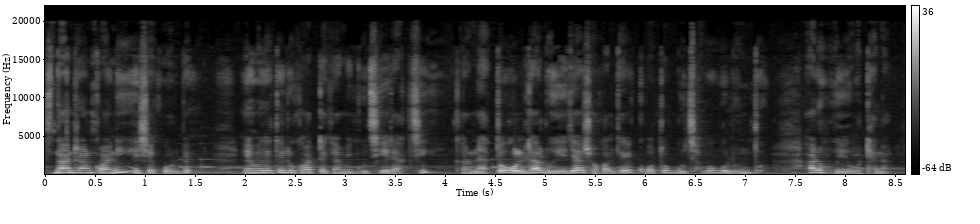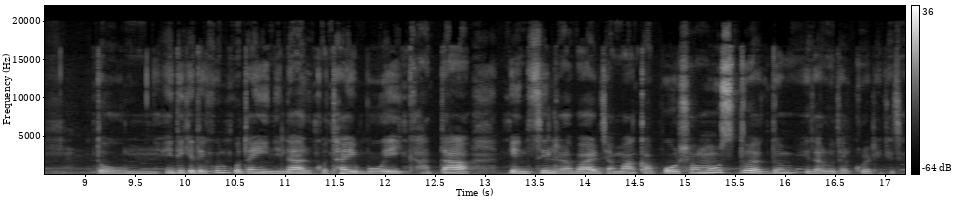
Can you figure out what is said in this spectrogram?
স্নান টান করেনি, এসে করবে। এর মধ্যে তো একটু ঘরটাকে আমি গুছিয়ে রাখছি, কারণ এত ওলঢাল হয়ে যায় সকাল থেকে, কত গুছাবো বলুন তো? আর হয়ে ওঠে না। তো এদিকে দেখুন কোথায় ইনিলার কোথায় বই, খাতা, পেন্সিল, রাবার, জামা, কাপড়, সমস্ত একদম এধার ওধার করে রেখেছে।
